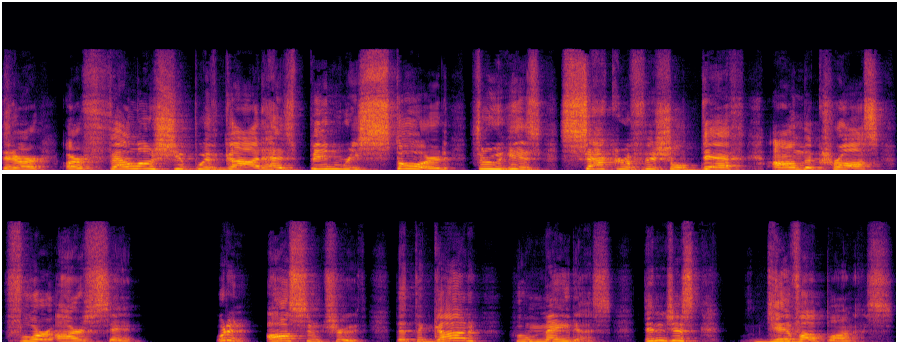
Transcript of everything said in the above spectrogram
That our, our fellowship with God has been restored through his sacrificial death on the cross for our sin. What an awesome truth that the God who made us didn't just give up on us.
